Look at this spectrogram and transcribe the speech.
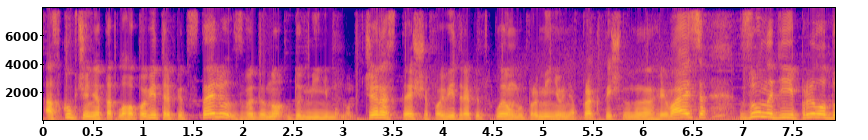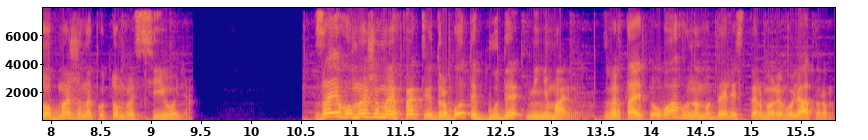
А скупчення теплого повітря під стелю зведено до мінімуму. Через те, що повітря під впливом випромінювання практично не нагрівається, зона дії приладу обмежена кутом розсіювання. За його межами ефект від роботи буде мінімальним. Звертайте увагу на моделі з терморегуляторами,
